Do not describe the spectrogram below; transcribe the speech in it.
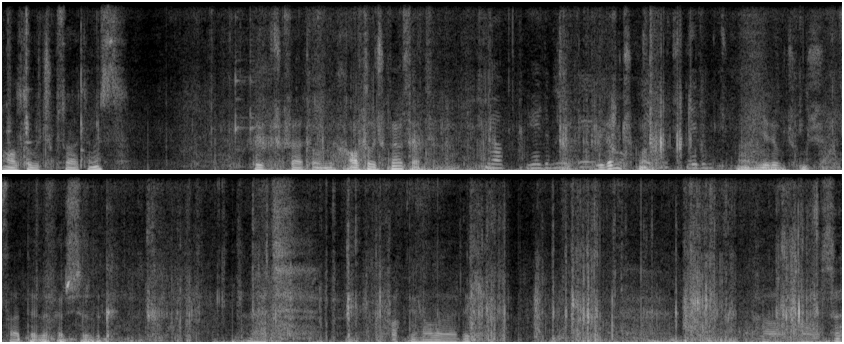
altı buçuk saatimiz. Bir buçuk saat oldu. Altı buçuk ne saat? Yok yedi buçuk. Yedi buçuk mu? Yedi buçuk. Ha, yedi buçukmuş. Saatleri de karıştırdık. Evet. Ufak bir mola verdik. Kahvaltı molası.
